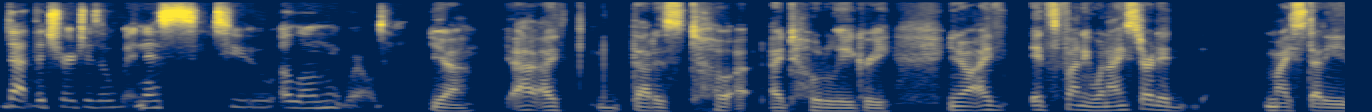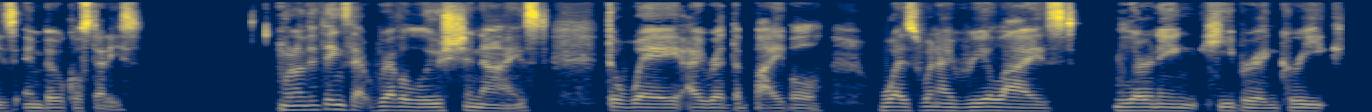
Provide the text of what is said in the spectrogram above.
that the church is a witness to a lonely world. Yeah, I, I that is to- I totally agree. You know, I it's funny when I started my studies in biblical studies. One of the things that revolutionized the way I read the Bible was when I realized learning Hebrew and Greek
